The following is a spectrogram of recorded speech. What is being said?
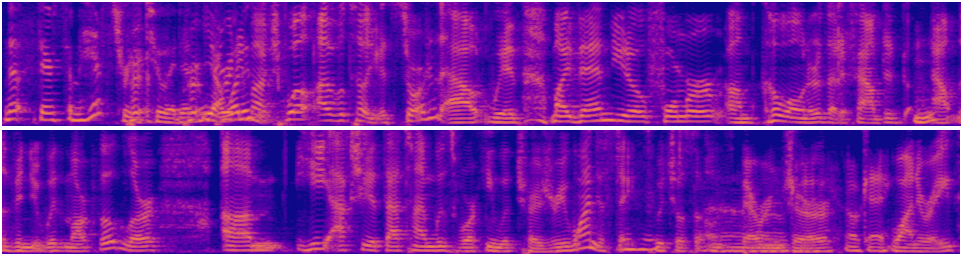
No, there's some history to it, isn't Yeah, there? what Pretty it? much. Well, I will tell you, it started out with my then, you know, former um, co-owner that I founded Mm-hmm. out in the vineyard with Mark Vogler. Um, he actually at that time was working with Treasury Wine Estates, which also owns Beringer Mm-hmm. Ah, okay. Okay. Winery,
